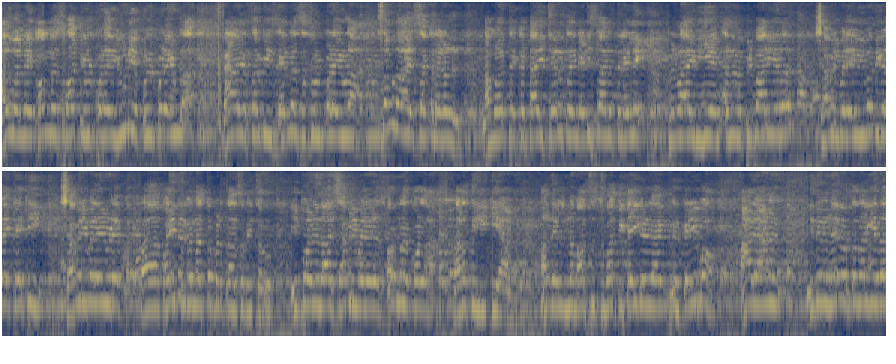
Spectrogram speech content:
അതുപോലെ കോൺഗ്രസ് പാർട്ടി ഉൾപ്പെടെ യു ഡി എഫ് ഉൾപ്പെടെയുള്ള ന്യായ സർവീസ് എൻ എസ് എസ് ഉൾപ്പെടെയുള്ള സമുദായ സംഘടനകൾ നമ്മൾ ഒറ്റക്കെട്ടായി ചെറുത്തതിന്റെ അടിസ്ഥാനത്തിലല്ലേ പിണറായി വിജയൻ അതിൽ പിന്മാറിയത്? ശബരിമലയിൽ യുവതികളെ കയറ്റി ശബരിമലയുടെ പൈതൃകം നഷ്ടപ്പെടുത്താൻ ശ്രമിച്ചു. ഇപ്പോഴിതാ ശബരിമലയുടെ സ്വർണക്കൊള്ള നടത്തിയിരിക്കുകയാണ്. അതിൽ നിന്ന് മാർക്സിസ്റ്റ് പാർട്ടി കൈ കഴിയുമോ? ആരാണ് ഇതിന് നേതൃത്വം നൽകിയത്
